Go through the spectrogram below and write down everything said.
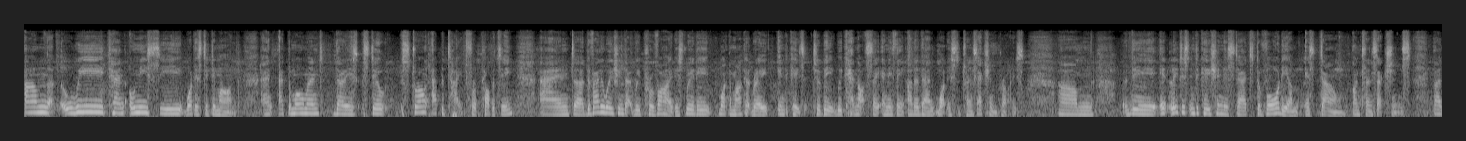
Um, we can only see what is the demand. And at the moment, there is still strong appetite for property. And uh, the valuation that we provide is really what the market rate indicates it to be. We cannot say anything other than what is the transaction price. Um, the latest indication is that the volume is down on transactions, but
